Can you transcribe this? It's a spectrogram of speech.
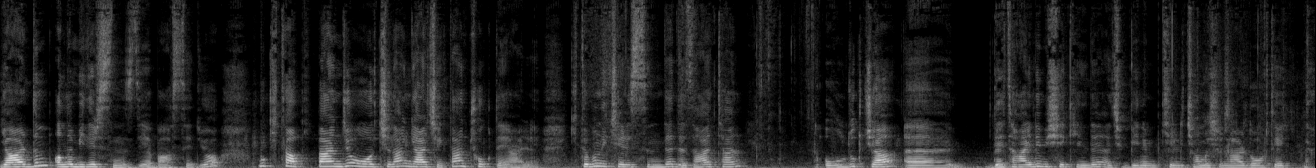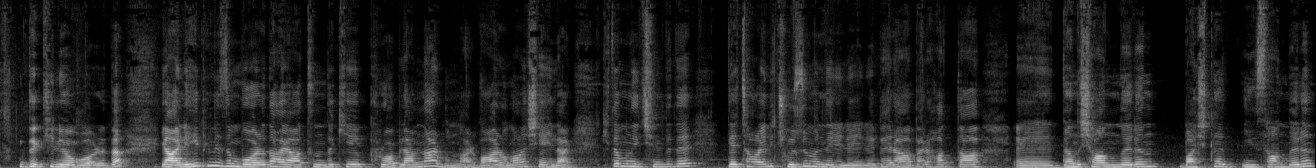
yardım alabilirsiniz diye bahsediyor. Bu kitap bence o açıdan gerçekten çok değerli. Kitabın içerisinde de zaten oldukça detaylı bir şekilde açık benim kirli çamaşırlar da ortaya dökülüyor bu arada. Yani hepimizin bu arada hayatındaki problemler bunlar. Var olan şeyler. Kitabın içinde de detaylı çözüm önerileriyle beraber hatta e, danışanların başka insanların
